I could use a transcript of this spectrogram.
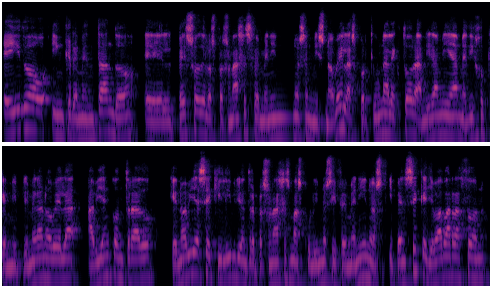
he ido incrementando el peso de los personajes femeninos en mis novelas, porque una lectora, amiga mía, me dijo que en mi primera novela había encontrado que no había ese equilibrio entre personajes masculinos y femeninos, y pensé que llevaba razón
